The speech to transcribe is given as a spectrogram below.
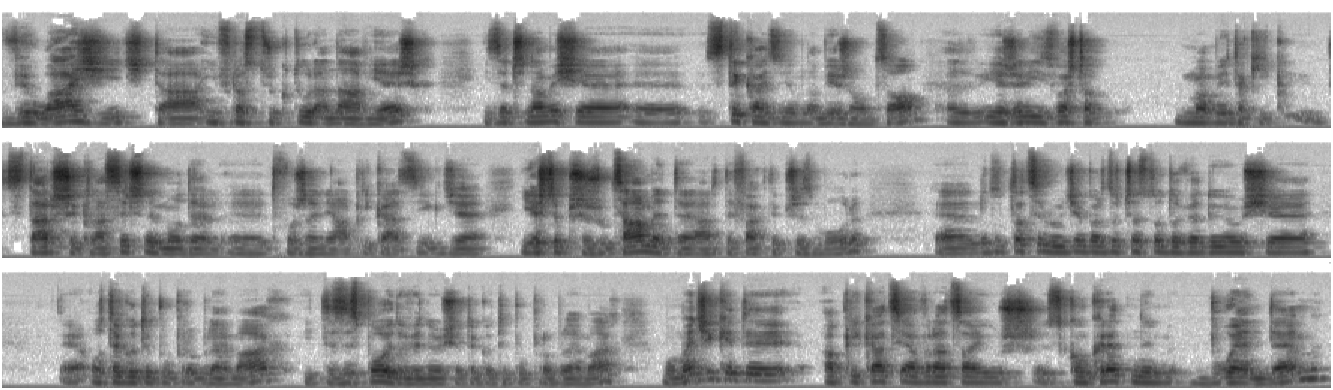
wyłazić ta infrastruktura na wierzch i zaczynamy się e, stykać z nią na bieżąco. Jeżeli zwłaszcza mamy taki starszy, klasyczny model e, tworzenia aplikacji, gdzie jeszcze przerzucamy te artefakty przez mur, e, no to tacy ludzie bardzo często dowiadują się e, o tego typu problemach i te zespoły dowiadują się o tego typu problemach w momencie, kiedy aplikacja wraca już z konkretnym błędem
